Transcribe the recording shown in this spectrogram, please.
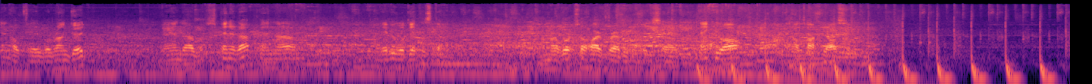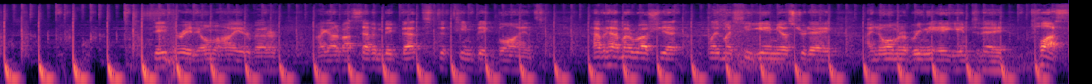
and hopefully we'll run good, and uh, we'll spin it up, and uh, maybe we'll get this done. I'm going to work so hard for everybody. So thank you all, and I'll talk to you all soon. Day three, the Omaha Eight or better. I got about seven big bets, 15 big blinds. Haven't had my rush yet. Played my C game yesterday. I know I'm gonna bring the A game today. Plus,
